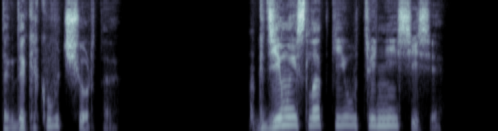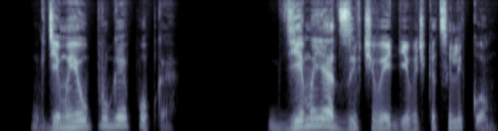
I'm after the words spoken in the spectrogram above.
Тогда какого черта? Где мои сладкие утренние сиси? Где моя упругая попка? Где моя отзывчивая девочка целиком?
